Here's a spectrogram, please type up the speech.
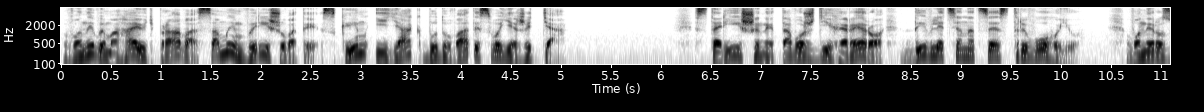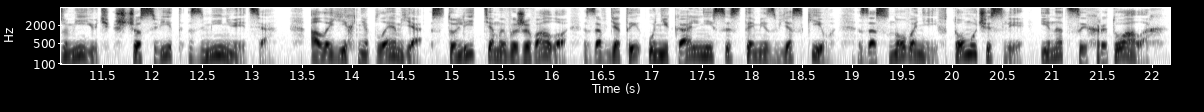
Вони вимагають права самим вирішувати, з ким і як будувати своє життя. Старішини та вожді Гереро дивляться на це з тривогою. Вони розуміють, що світ змінюється, але їхнє плем'я століттями виживало завдяки унікальній системі зв'язків, заснованій в тому числі і на цих ритуалах.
